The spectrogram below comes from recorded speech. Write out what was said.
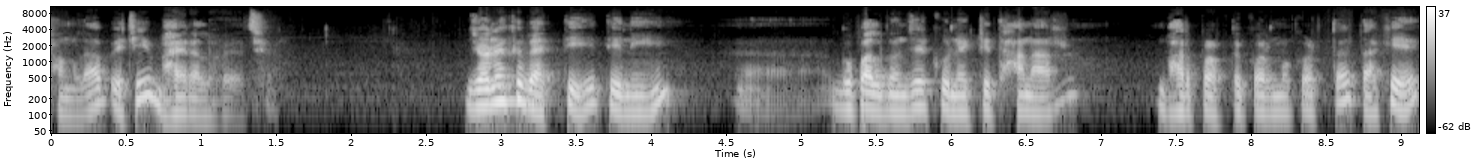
সংলাপ, এটি ভাইরাল হয়েছে। জনক ব্যক্তি, তিনি গোপালগঞ্জের কোন একটি থানার ভারপ্রাপ্ত কর্মকর্তা তাকে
